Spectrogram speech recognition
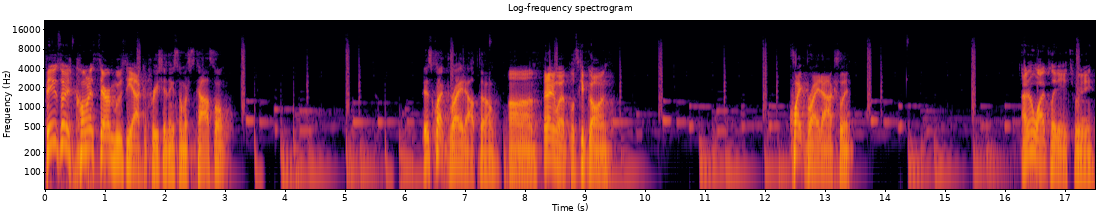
Thank you so much, Sarah Muziak. Appreciate it. Thanks so much, Castle. It is quite bright out though. Um, but anyway, let's keep going. Quite bright, actually. I don't know why I played A3.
